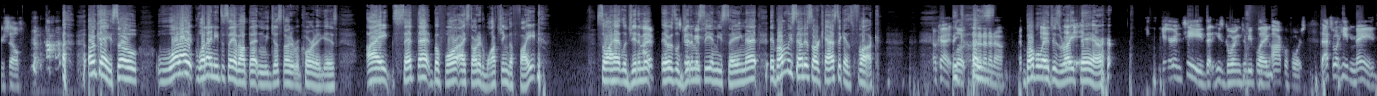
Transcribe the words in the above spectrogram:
yourself. Okay, so what I what I need to say about that, and we just started recording, is I said that before I started watching the fight. So I had legitimate. I've- There was gonna be- legitimacy in me saying that. It probably sounded sarcastic as fuck. Okay, look, no, no, no, no, no. Bubble It- Edge is right it- there. Guaranteed that he's going to be playing Aquaforce. That's what he made.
